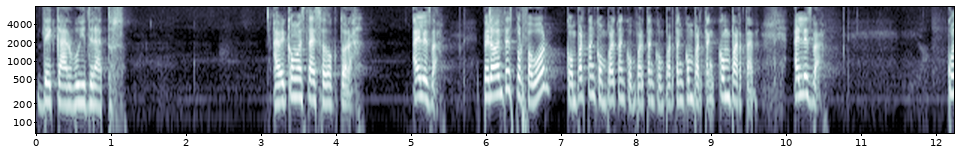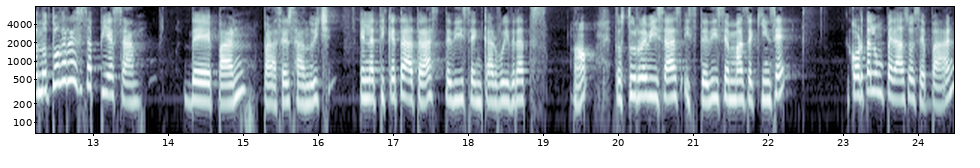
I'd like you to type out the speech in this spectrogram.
de carbohidratos. A ver cómo está eso, doctora. Ahí les va. Pero antes, por favor, compartan, compartan, compartan, compartan, compartan, compartan. Ahí les va. Cuando tú agarras esa pieza de pan para hacer sándwich, en la etiqueta de atrás te dicen carbohidratos, ¿no? Entonces tú revisas y te dice más de 15, córtale un pedazo de ese pan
